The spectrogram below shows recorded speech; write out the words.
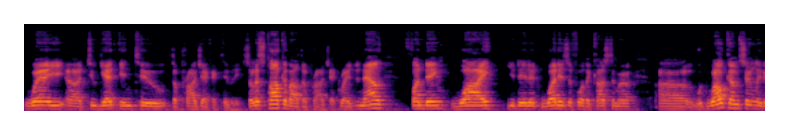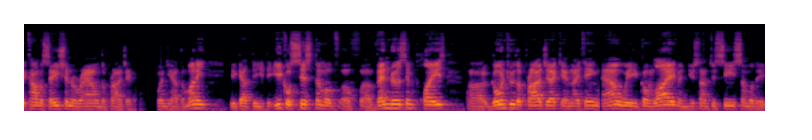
way uh, to get into the project activity. So let's talk about the project, right? Now, funding, why you did it, what is it for the customer. Uh, would welcome certainly the conversation around the project. When you have the money, you got the, the ecosystem of, of uh, vendors in place, uh, going through the project. And I think now we're going live and you start to see some of the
